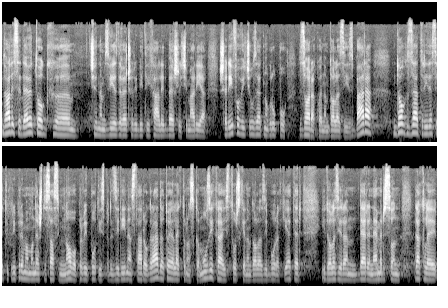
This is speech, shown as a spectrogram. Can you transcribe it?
29 će nam zvijezde večeri biti Halid Bešlić i Marija Šerifović uz etnu grupu Zora koja nam dolazi iz bara, dok za 30. pripremamo nešto sasvim novo, prvi put ispred zidina starog grada, to je elektronska muzika, iz Turske nam dolazi Burak Jeter i dolazi nam Darren Emerson, dakle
